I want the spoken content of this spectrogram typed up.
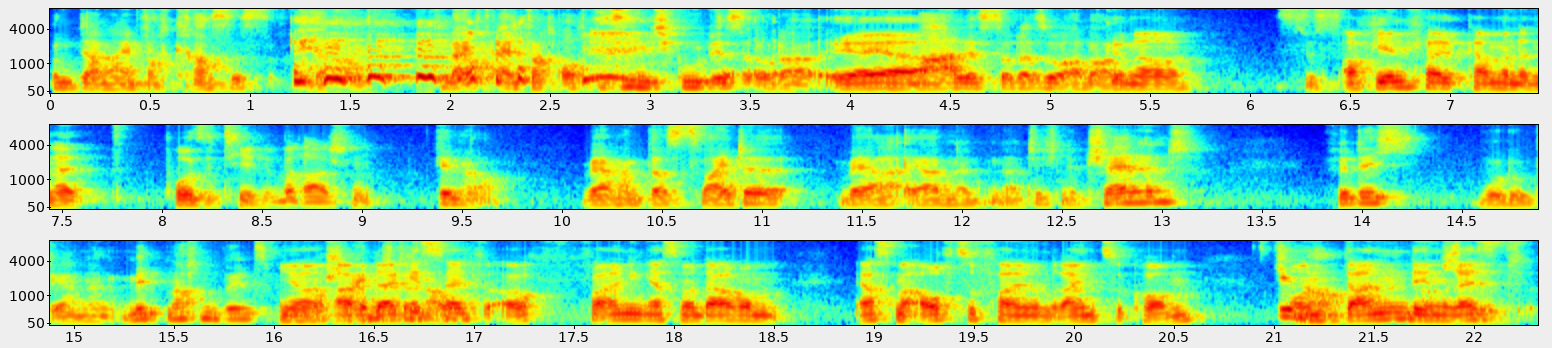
Und dann einfach krass ist oder vielleicht einfach auch ziemlich gut ist oder Ja, ja. normal ist oder so, aber Genau. es ist Auf jeden Fall kann man dann halt positiv überraschen. Genau. Während das zweite wäre eher eine, natürlich eine Challenge für dich, wo du gerne mitmachen willst. Ja, aber da geht es halt auch vor allen Dingen erstmal darum, erstmal aufzufallen und reinzukommen. Genau, und dann den absolut. Rest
